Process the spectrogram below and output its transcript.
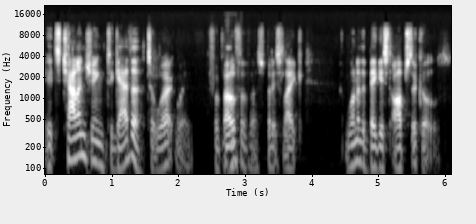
It's challenging together to work with for Mhm. both of us, but it's like one of the biggest obstacles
